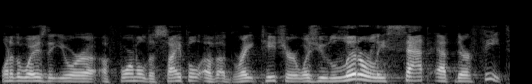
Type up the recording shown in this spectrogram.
one of the ways that you were a formal disciple of a great teacher was you literally sat at their feet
